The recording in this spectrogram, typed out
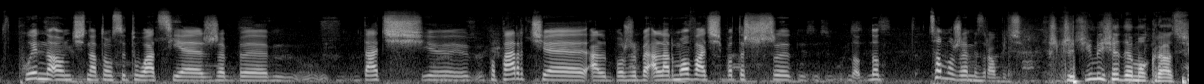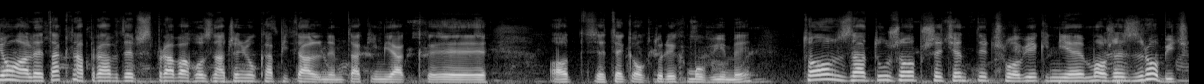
wpłynąć na tą sytuację, żeby dać poparcie albo żeby alarmować, bo też no, no, co możemy zrobić? Szczycimy się demokracją, ale tak naprawdę w sprawach o znaczeniu kapitalnym, takim jak e, od tego, o których mówimy, to za dużo przeciętny człowiek nie może zrobić.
